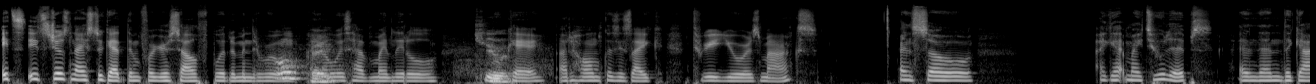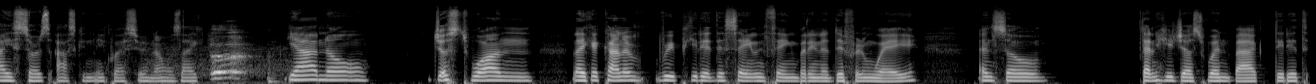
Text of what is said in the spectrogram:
It's it's just nice to get them for yourself, put them in the room. Okay. I always have my little Cute. bouquet at home because it's like three euros max. And so I get my tulips, and then the guy starts asking me questions. I was like, "Yeah, no, just one." Like I kind of repeated the same thing, but in a different way. And so then he just went back, did it,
